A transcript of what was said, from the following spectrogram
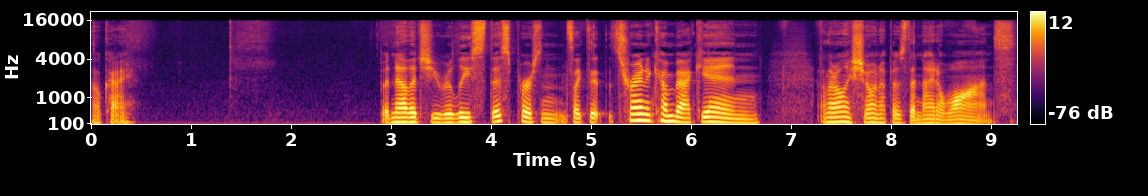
Okay. But now that you release this person, it's like it's trying to come back in, and they're only showing up as the Knight of Wands.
